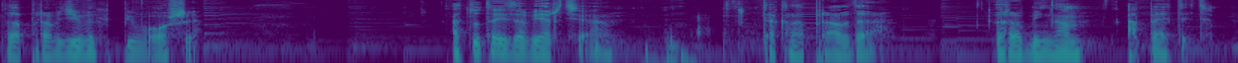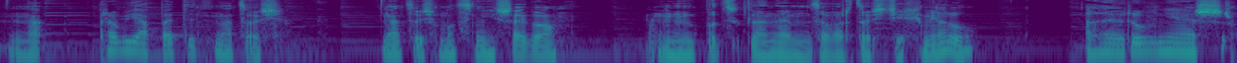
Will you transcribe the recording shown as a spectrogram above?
dla prawdziwych piwoszy. A tutaj zawiercie tak naprawdę robi nam apetyt. Na, robi apetyt na coś, na coś mocniejszego mm, pod względem zawartości chmielu, ale również,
